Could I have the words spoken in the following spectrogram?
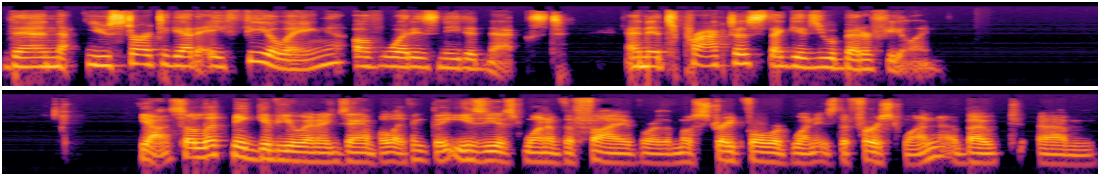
then you start to get a feeling of what is needed next. And it's practice that gives you a better feeling. Yeah, so let me give you an example. I think the easiest one of the five, or the most straightforward one, is the first one about um,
